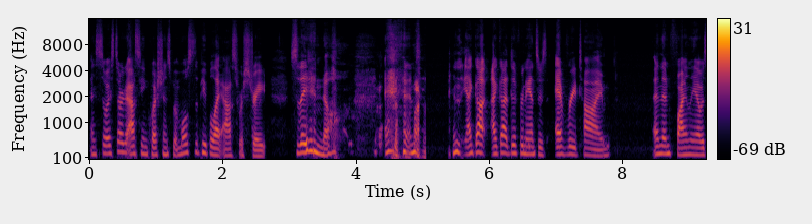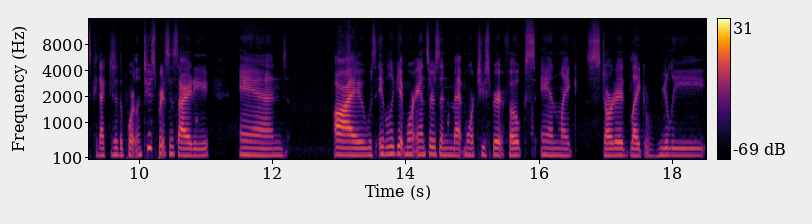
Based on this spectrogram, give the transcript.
and so i started asking questions but most of the people i asked were straight so they didn't know and and i got i got different answers every time and then finally i was connected to the portland two spirit society and I was able to get more answers and met more two spirit folks and like started like really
